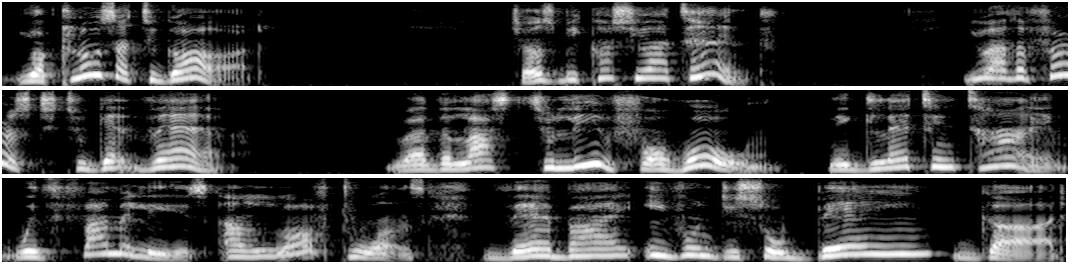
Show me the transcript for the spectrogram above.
you're closer to God just because you attend. You are the first to get there. You are the last to leave for home, neglecting time with families and loved ones, thereby even disobeying God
